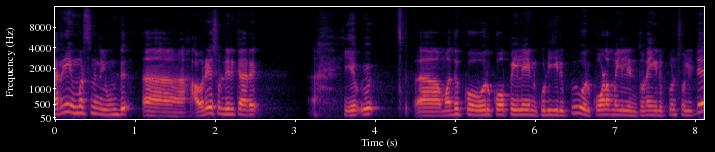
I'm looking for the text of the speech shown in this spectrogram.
நிறைய விமர்சனங்கள் உண்டு. அவரே சொல்லியிருக்காரு. மதுக்கோ மது கோ ஒரு கோப்பையிலே என் குடியிருப்பு ஒரு கோலமையில் என் துணை இருப்புன்னு சொல்லிட்டு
